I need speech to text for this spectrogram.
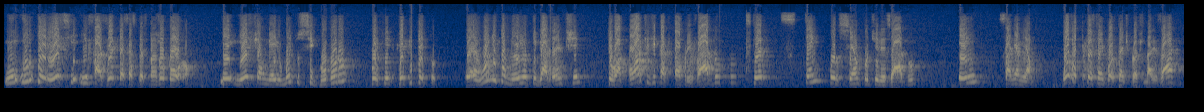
e interesse em fazer que essas questões ocorram. E, e este é um meio muito seguro, porque, repito, é o único meio que garante que o aporte de capital privado ser 100% utilizado em saneamento. Outra questão importante para finalizar,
